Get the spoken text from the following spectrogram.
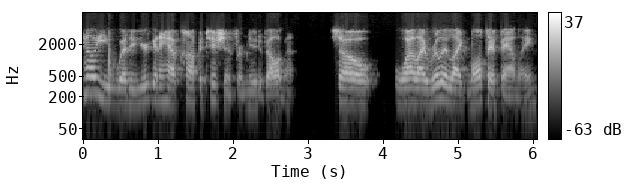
tell you whether you're going to have competition from new development. So while I really like multifamily,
